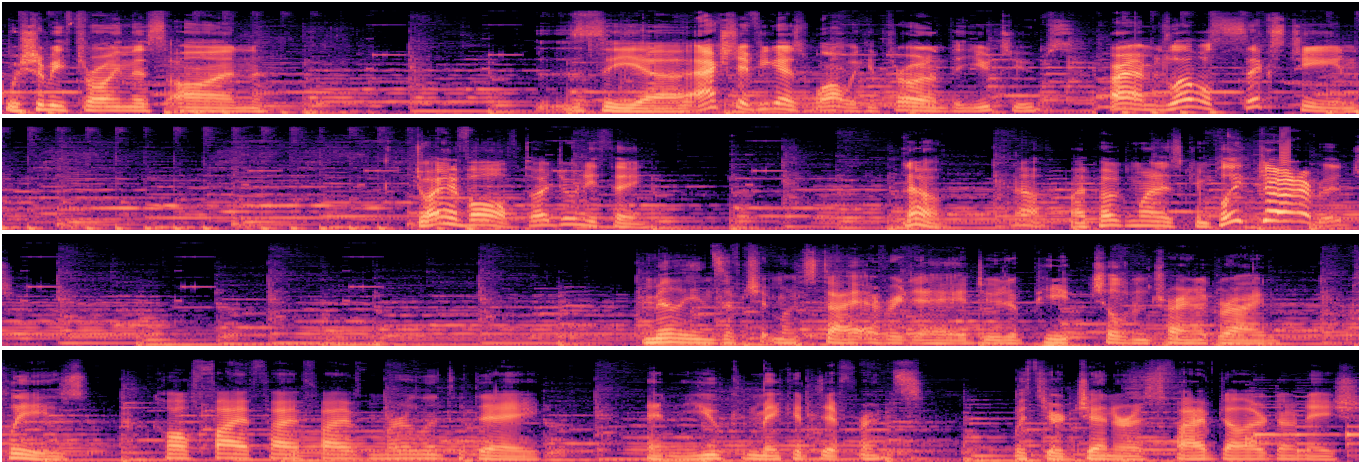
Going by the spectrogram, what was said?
we should be throwing this on the uh, actually, if you guys want, we can throw it on the YouTubes. All right, I'm level 16. Do I evolve? Do I do anything? No, no. My Pokemon is complete garbage. Millions of chipmunks die every day due to Pete children trying to grind. Please call 555 Merlin today, and you can make a difference with your generous $5 donation.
